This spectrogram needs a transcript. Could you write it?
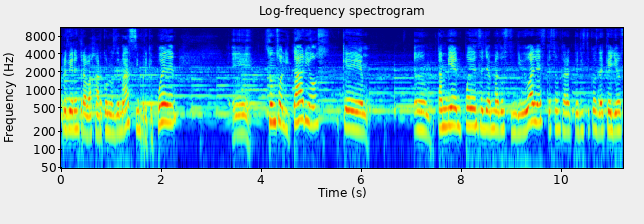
prefieren trabajar con los demás siempre que pueden. Eh, son solitarios, que em, también pueden ser llamados individuales, que son característicos de aquellos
